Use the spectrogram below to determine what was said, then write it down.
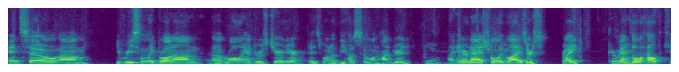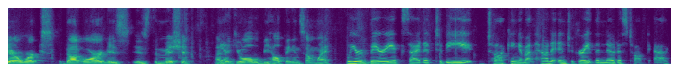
And so um, you recently brought on uh, Raul Andrews Jr. as one of the HOSA 100 yeah. uh, international advisors, right? Correct. Mentalhealthcareworks.org is, is the mission. I yeah. think you all will be helping in some way we are very excited to be talking about how to integrate the Notice Talk Act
